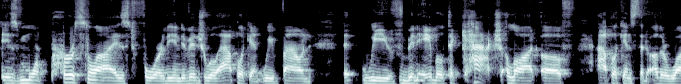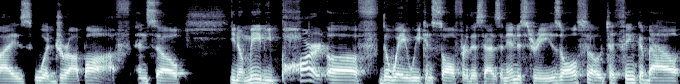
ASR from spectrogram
is more personalized for the individual applicant, we've found that we've been able to catch a lot of applicants that otherwise would drop off. And so, you know, maybe part of the way we can solve for this as an industry is also to think about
